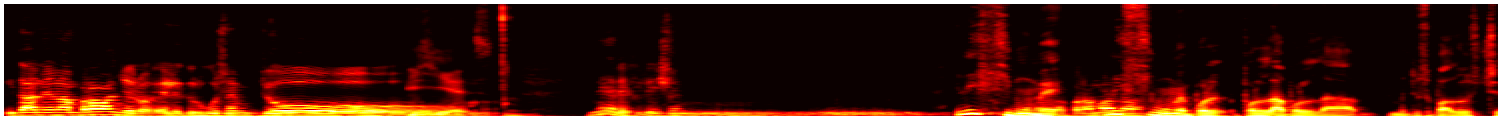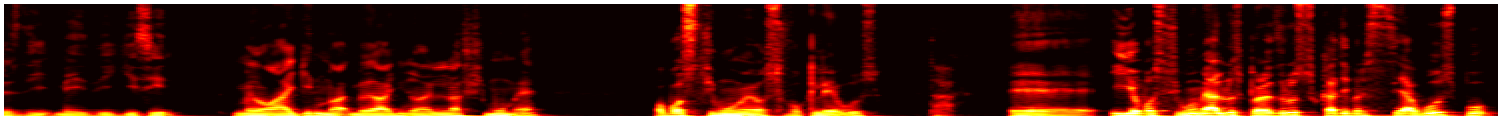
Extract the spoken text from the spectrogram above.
Ήταν ένα πράγμα και ε, λειτουργούσε πιο... Υγιές. Ναι ρε φίλε, είχε... Δεν θυμούμαι, Τα πράγματα- δεν θυμούμαι πολλ- πολλά πολλά με τους οπαδούς και δι- με η διοίκηση. Με τον Άγιν, με τον Άγιν τον Έλληνα θυμούμαι, όπως θυμούμαι ως Σοφοκλέους, Εντάξει. ε, ή όπως θυμούμαι άλλους πρόεδρους κάτι περσιακούς που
